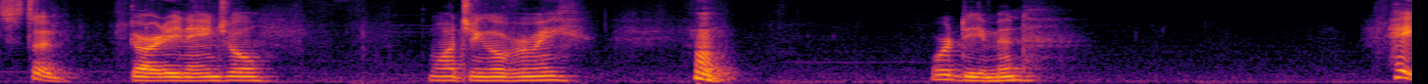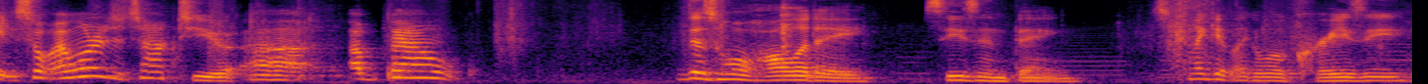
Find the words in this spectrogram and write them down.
just a guardian angel watching over me. Or demon. Hey, so I wanted to talk to you uh, about this whole holiday season thing. It's of get like a little crazy.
